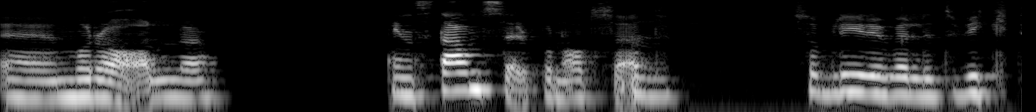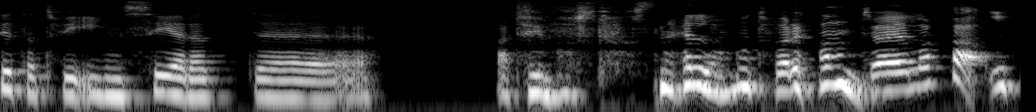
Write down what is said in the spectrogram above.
eh, moralinstanser på något sätt. Mm. Så blir det väldigt viktigt att vi inser att, eh, att vi måste vara snälla mot varandra i alla fall.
